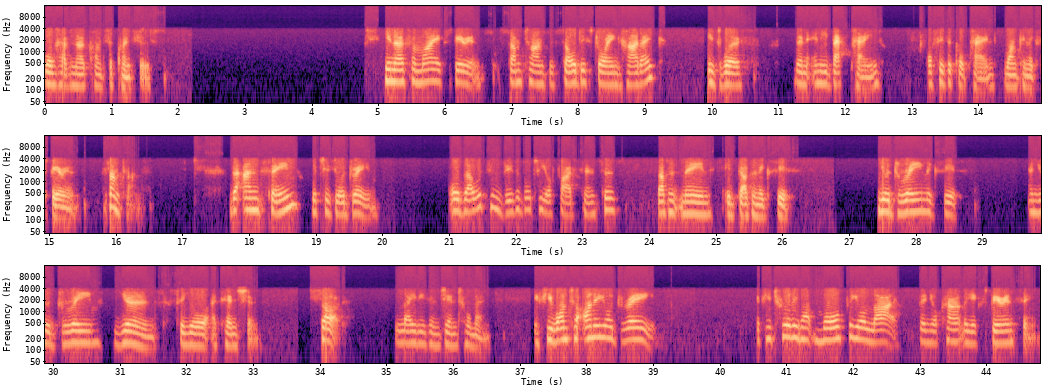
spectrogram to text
will have no consequences. You know, from my experience, sometimes the soul destroying heartache is worse than any back pain or physical pain one can experience. Sometimes. The unseen, which is your dream, although it's invisible to your five senses, doesn't mean it doesn't exist. Your dream exists, and your dream yearns for your attention. So, ladies and gentlemen, if you want to honor your dream, if you truly want more for your life than you're currently experiencing,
